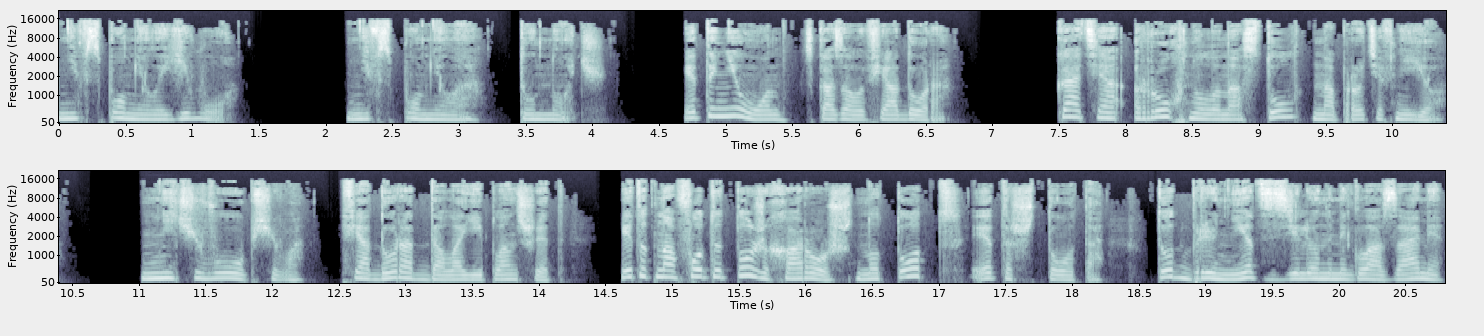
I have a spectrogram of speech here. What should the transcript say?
Не вспомнила его не вспомнила ту ночь. «Это не он», — сказала Феодора. Катя рухнула на стул напротив нее. «Ничего общего». Феодора отдала ей планшет. «Этот на фото тоже хорош, но тот — это что-то. Тот брюнет с зелеными глазами,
